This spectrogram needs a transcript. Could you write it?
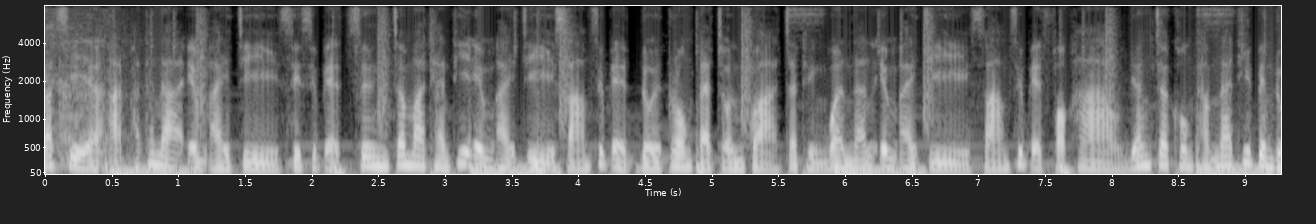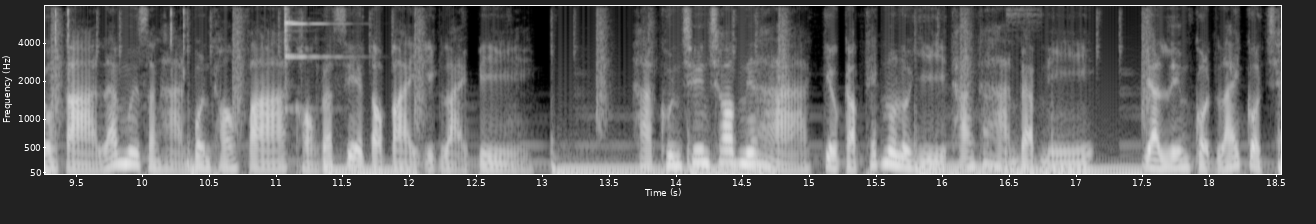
รัสเซียอาจพัฒนา MiG 41 ซึ่งจะมาแทนที่ MiG 31 โดยตรงแต่จนกว่าจะถึงวันนั้น MiG 31 Fokker ยังจะคงทำหน้าที่เป็นดวงตาและมือสังหารบนท้องฟ้าของรัสเซียต่อไปอีกหลายปี หากคุณชื่นชอบเนื้อหาเกี่ยวกับเทคโนโลยีทางทหารแบบนี้ อย่าลืมกดไลค์กดแช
